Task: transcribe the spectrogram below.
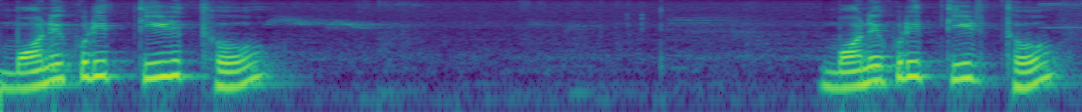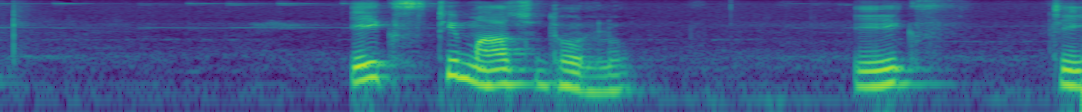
মনে করি তীর্থ, মনে করি তীর্থ এক্সটি মাছ ধরলো। এক্সটি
